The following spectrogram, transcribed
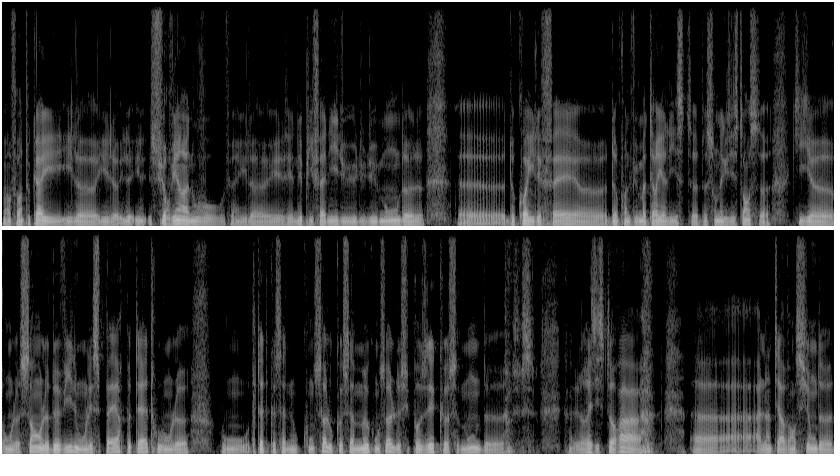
mais enfin en tout cas, il, survient à nouveau. Il, y a une épiphanie du, monde, euh, de quoi il est fait, euh, d'un point de vue matérialiste, de son existence, euh, qui, on le sent, on le devine, ou on l'espère peut-être, ou on le, peut-être que ça nous console ou que ça me console de supposer que ce monde euh, résistera à, à l'intervention de,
